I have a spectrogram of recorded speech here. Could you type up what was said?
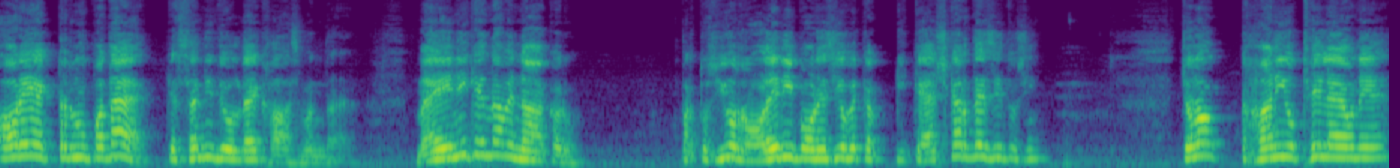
ਔਰ ਇਹ ਐਕਟਰ ਨੂੰ ਪਤਾ ਹੈ ਕਿ ਸਨੀ ਦਿਓਲ ਦਾ ਇਹ ਖਾਸ ਬੰਦਾ ਹੈ। ਮੈਂ ਇਹ ਨਹੀਂ ਕਹਿੰਦਾ ਵੀ ਨਾ ਕਰੋ, ਪਰ ਤੁਸੀਂ ਉਹ ਰੌਲੇ ਨਹੀਂ ਪਾਉਣੇ ਸੀ, ਉਹ ਵੀ ਕ- ਕੀ ਕੈਸ਼ ਕਰਦੇ ਸੀ ਤੁਸੀਂ? ਚਲੋ, ਕਹਾਣੀ ਉੱਥੇ ਲੈ ਆਉਨੇ ਆ।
